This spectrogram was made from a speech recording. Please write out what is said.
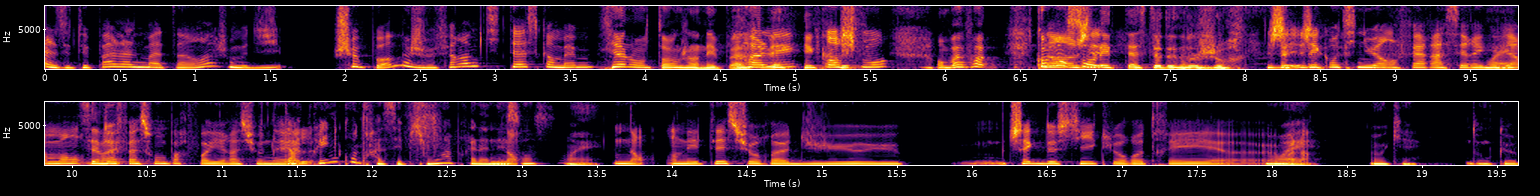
elles étaient pas là le matin. Je me dis, je sais pas, mais je vais faire un petit test quand même. Il y a longtemps que j'en ai pas Allez, fait. Écoute, franchement, on va voir. Comment Non, sont les tests de nos jours j'ai continué à en faire assez régulièrement, de façon parfois T'as irrationnelle. pris une contraception après la Non. naissance? Ouais. Non, on était sur euh, du check de cycle, retrait, euh, ouais. voilà. Ok. Donc euh,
